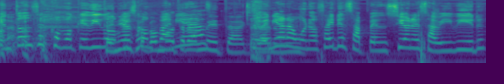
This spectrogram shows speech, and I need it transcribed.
Entonces como que digo, Tenías mis compañeras meta, se venían a Buenos Aires a pensiones a vivir,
